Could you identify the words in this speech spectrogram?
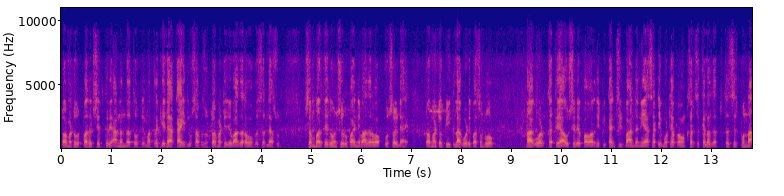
टोमॅटो उत्पादक शेतकरी आनंदात होते. मात्र गेल्या काही दिवसापासून टोमॅटोचे बाजारभाव घसरले असून शंभर ते दोनशे रुपयांनी बाजारभाव कोसळले आहे. टोमॅटो पीक लागवडीपासून रोप लागवड खते औषधे फवारणी पिकांची बांधणी यासाठी मोठ्या प्रमाणात खर्च केला जातो. तसेच पुन्हा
